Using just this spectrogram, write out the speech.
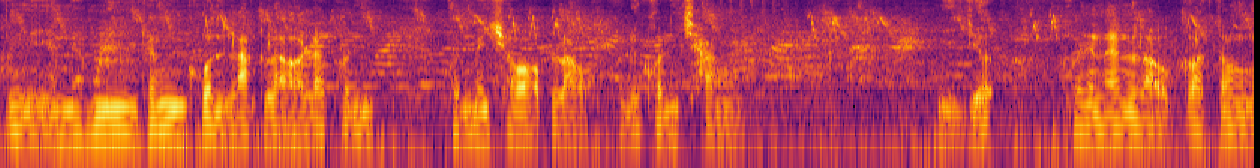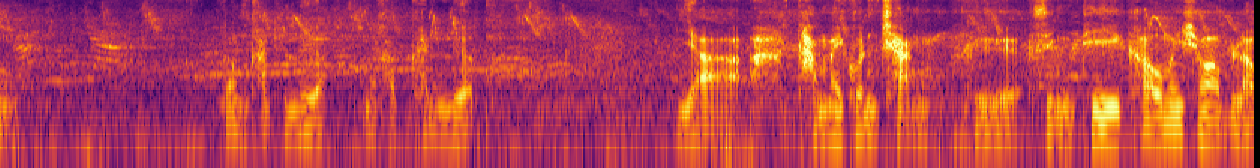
กนี้นะมีทั้งคนรักเราและคนคนไม่ชอบเราหรือคนชัง มีเยอะ เพราะฉะนั้นเราก็ต้องต้องคัดเลือกนะครับคัดเลือก อย่าทำให้คนชัง คือสิ่งที่เขาไม่ชอบเรา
